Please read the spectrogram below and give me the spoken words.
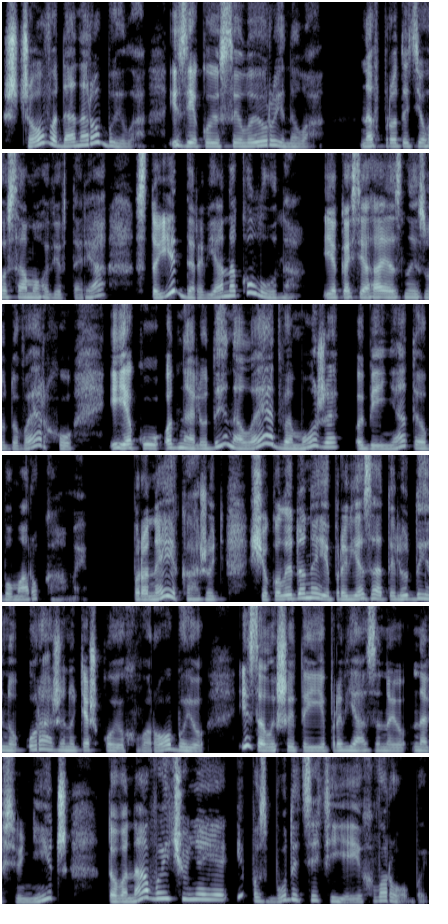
що вода наробила і з якою силою ринула. Навпроти цього самого вівтаря стоїть дерев'яна колона, яка сягає знизу до верху, і яку одна людина ледве може обійняти обома руками. Про неї кажуть, що коли до неї прив'язати людину, уражену тяжкою хворобою, і залишити її прив'язаною на всю ніч, то вона вичуняє і позбудеться тієї хвороби.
